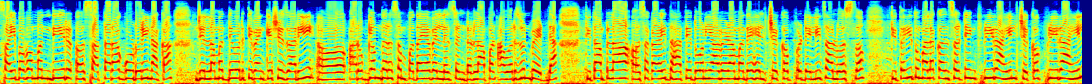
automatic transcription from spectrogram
साईबाबा मंदिर सातारा गोडोली नाका जिल्हा मध्यवर्ती बँकेशेजारी आरोग्यम धनसंपदा या वेलनेस सेंटरला आपण आवर्जून भेट द्या. तिथं आपला सकाळी दहा ते दोन या वेळामध्ये हेल्थ चेकअप डेली चालू असतं. तिथंही तुम्हाला कन्सल्टिंग फ्री राहील चेकअप फ्री राहील.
